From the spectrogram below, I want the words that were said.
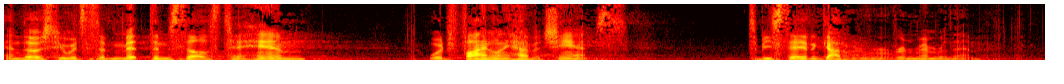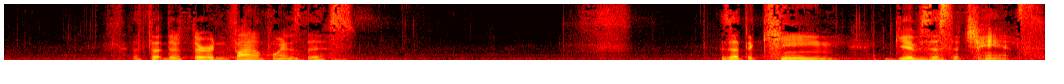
And those who would submit themselves to him would finally have a chance to be saved and God would remember them. The, th- third and final point is this is that the king gives us a chance.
